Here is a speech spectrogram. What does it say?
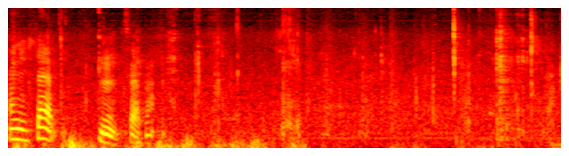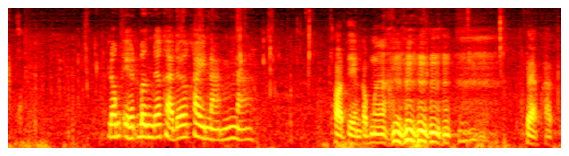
อันนี้แซ่บอืมแซ่บนะลองเอ็ดเบิ่งเด้อค่ะ เด้อไข่น้ำนะ ถอดเองกับมือ แซ่บครับ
